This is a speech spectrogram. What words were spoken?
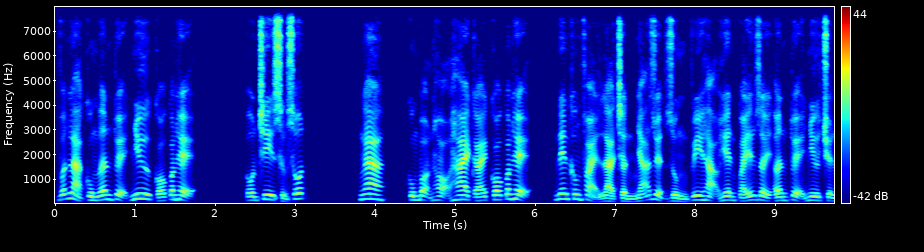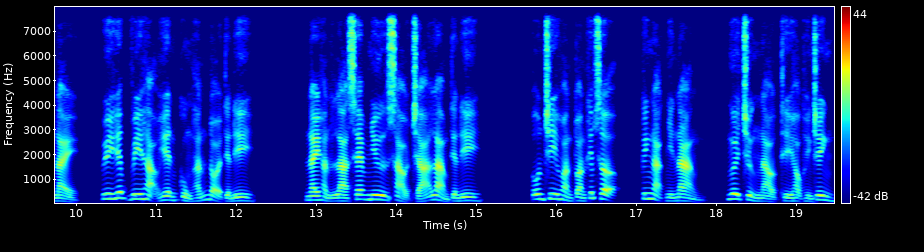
Vẫn là cùng ân tuệ như có quan hệ. Ôn chi sửng sốt. Nga, cùng bọn họ hai cái có quan hệ, nên không phải là Trần Nhã Duyệt dùng Vi Hạo Hiên quấy rầy ân tuệ như chuyện này, uy hiếp Vi Hạo Hiên cùng hắn đòi tiền đi. Nay hẳn là xem như xảo trá làm tiền đi. Ôn chi hoàn toàn khiếp sợ, kinh ngạc nhìn nàng, ngươi chừng nào thì học hình trinh.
